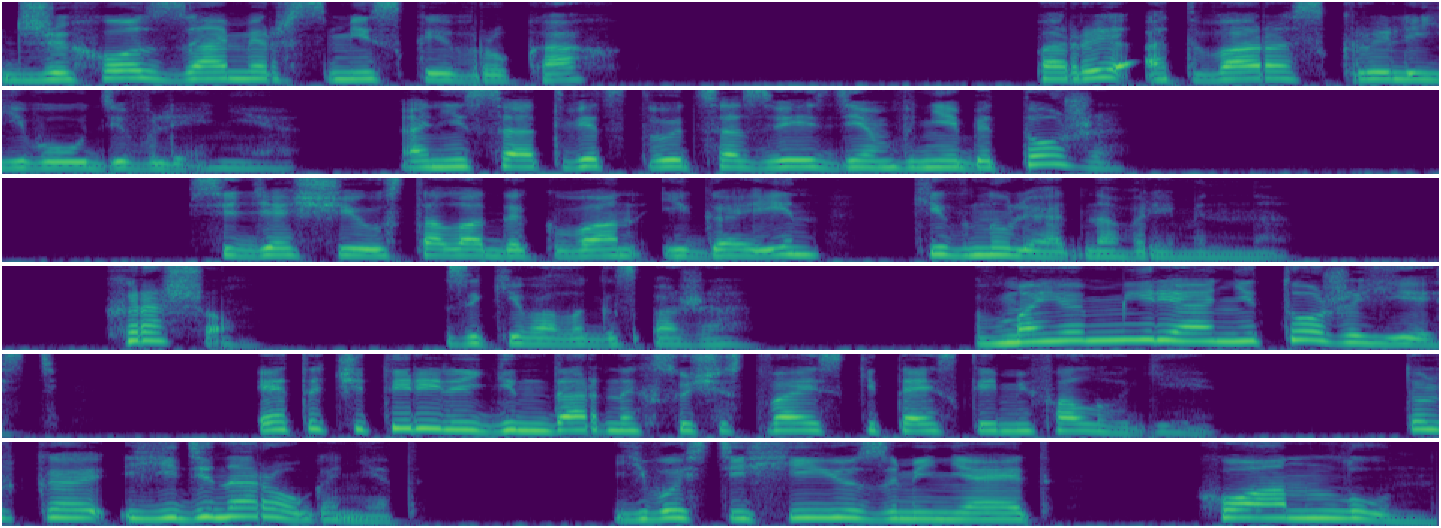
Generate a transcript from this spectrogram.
Джихо замер с миской в руках. Пары отвара скрыли его удивление. Они соответствуют созвездиям в небе тоже? Сидящие у стола Декван и Гаин кивнули одновременно. «Хорошо», — закивала госпожа. В моем мире они тоже есть. Это четыре легендарных существа из китайской мифологии. Только единорога нет. Его стихию заменяет Хуан Лун,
